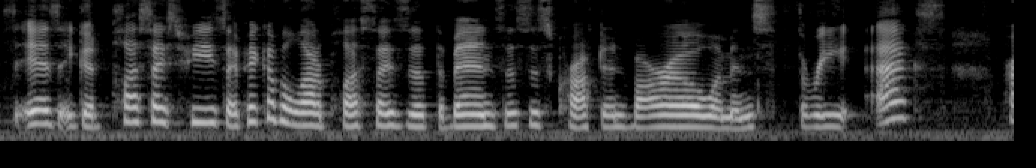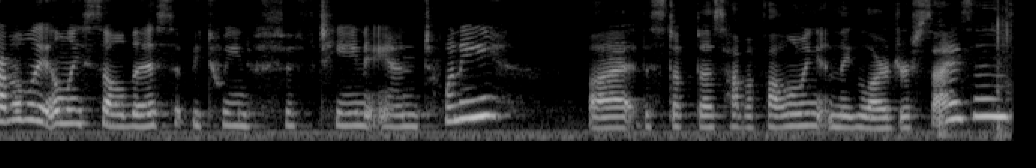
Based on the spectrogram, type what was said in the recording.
this is a good plus size piece i pick up a lot of plus sizes at the bins this is croft and barrow women's 3x Probably only sell this between 15 and 20 but the stuff does have a following in the larger sizes.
